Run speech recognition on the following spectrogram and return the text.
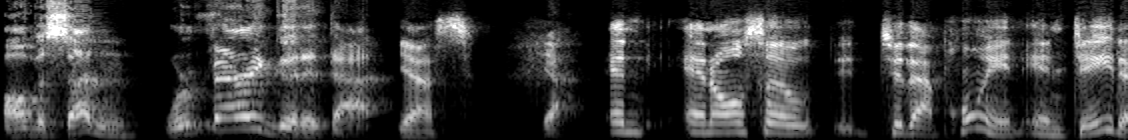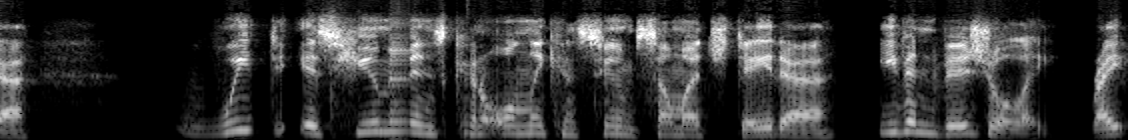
all of a sudden we're very good at that. Yes. Yeah. And and also to that point in data, we as humans can only consume so much data even visually, right?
